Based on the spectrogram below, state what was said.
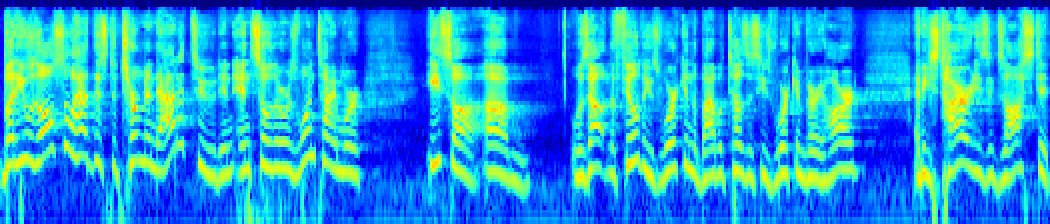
But he was also had this determined attitude. And, and so there was one time where Esau um, was out in the field. He was working. The Bible tells us he's working very hard. And he's tired. He's exhausted.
